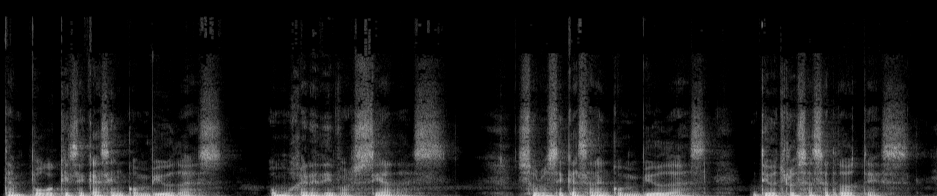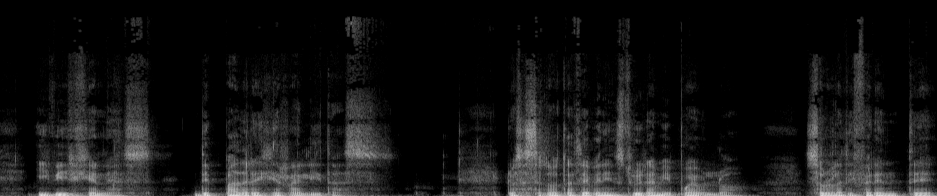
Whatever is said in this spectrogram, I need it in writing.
Tampoco que se casen con viudas o mujeres divorciadas. Solo se casarán con viudas de otros sacerdotes y vírgenes de padres israelitas. Los sacerdotes deben instruir a mi pueblo sobre las diferentes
